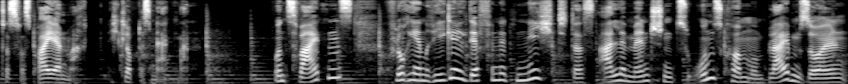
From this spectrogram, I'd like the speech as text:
das, was Bayern macht. Ich glaube, das merkt man. Und zweitens, Florian Riegel, der findet nicht, dass alle Menschen zu uns kommen und bleiben sollen,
